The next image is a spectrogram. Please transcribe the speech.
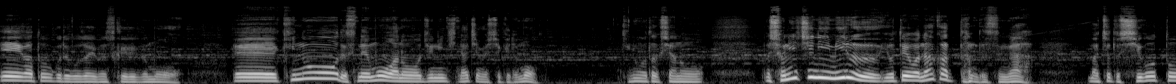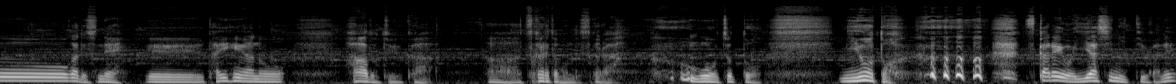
映画トークでございますけれども、えー、昨日ですねもうあの12日になっちゃいましたけども昨日私あの初日に見る予定はなかったんですが、まあ、ちょっと仕事がですね、えー、大変あのハードというかあ疲れたもんですから もうちょっと見ようと 疲れを癒しにっていうかね、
